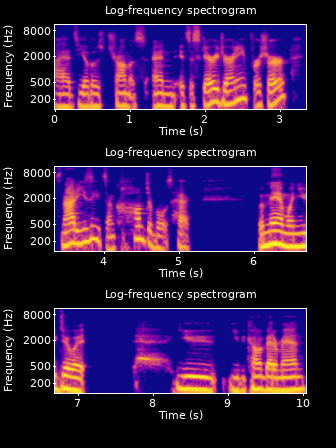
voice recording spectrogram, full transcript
I had to heal those traumas. And it's a scary journey for sure. It's not easy, it's uncomfortable as heck. But man, when you do it, you you become a better man,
